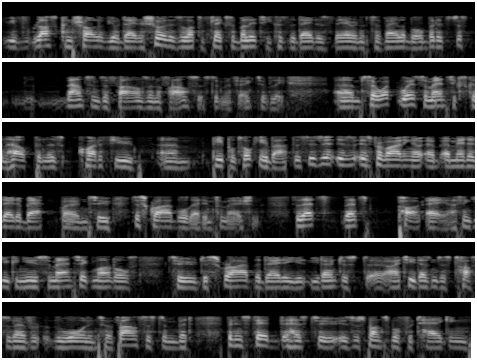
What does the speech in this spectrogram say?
you've lost control of your data. Sure, there's a lot of flexibility because the data's there and it's available, but it's just mountains of files in a file system effectively. Um, so what, where semantics can help, and there's quite a few um, people talking about this, is, is, is providing a, a, metadata backbone to describe all that information. So that's, that's part A. I think you can use semantic models to describe the data. You, you don't just uh, IT doesn't just toss it over the wall into a file system, but but instead has to is responsible for tagging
